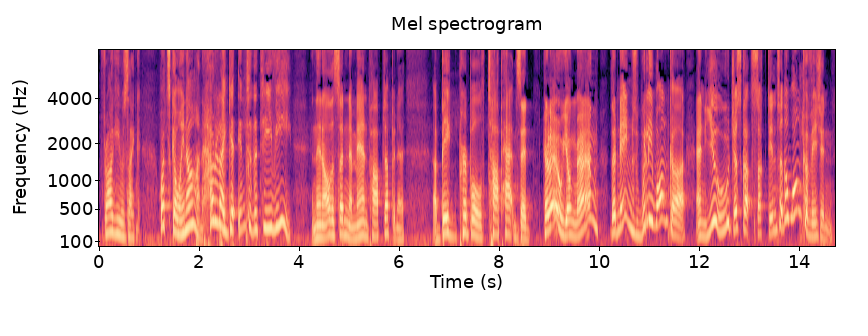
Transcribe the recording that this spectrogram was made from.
Froggy was like, What's going on? How did I get into the TV? And then all of a sudden, a man popped up in a a big purple top hat and said, Hello, young man. The name's Willy Wonka, and you just got sucked into the Wonka Vision.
